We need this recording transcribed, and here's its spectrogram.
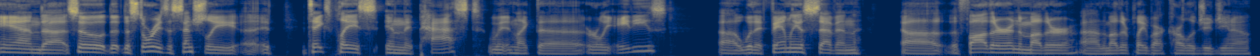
and uh, so the, the story is essentially uh, it, it takes place in the past in like the early 80s uh, with a family of seven uh, the father and the mother uh, the mother played by Carla gugino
